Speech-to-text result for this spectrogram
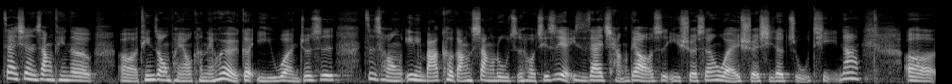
在线上听的呃听众朋友可能会有一个疑问，就是自从一零八课纲上路之后，其实也一直在强调是以学生为学习的主体。那呃，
